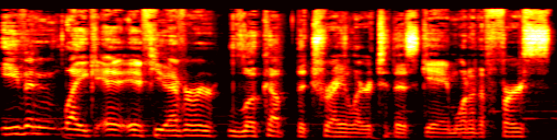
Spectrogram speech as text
Even like if you ever look up the trailer to this game, one of the first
